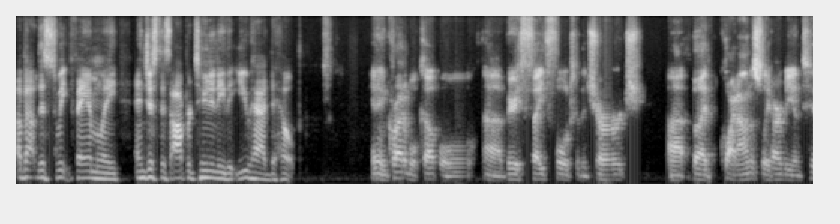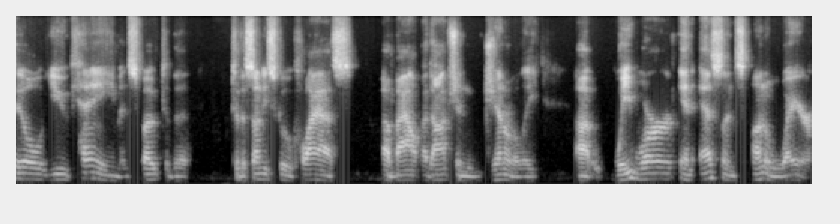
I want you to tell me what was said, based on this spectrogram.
about this sweet family and just this opportunity that you had to help. An incredible couple, uh, very faithful to the church. Uh, but quite honestly, Herbie, until you came and spoke to the to the Sunday school class about adoption generally, uh, we were in essence unaware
